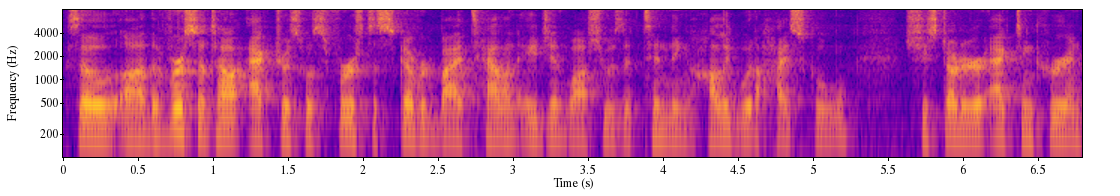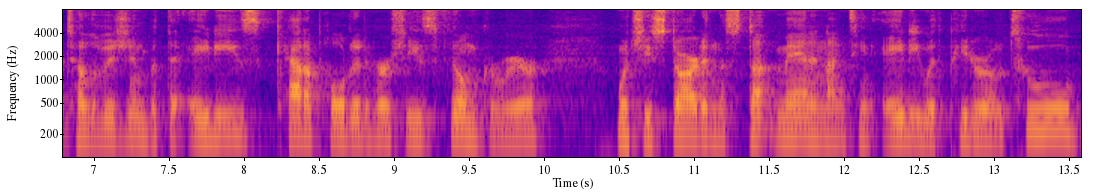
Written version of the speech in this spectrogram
So, uh, the versatile actress was first discovered by a talent agent while she was attending Hollywood High School. She started her acting career in television, but the 80s catapulted Hershey's film career when she starred in The Stuntman in 1980 with Peter O'Toole,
